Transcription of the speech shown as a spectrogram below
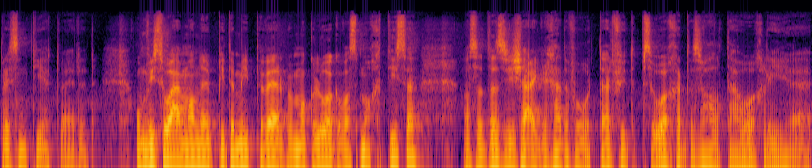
präsentiert werden. Und wieso einmal nicht bei den Mitbewerbern mal schauen, was macht diese? Also das ist eigentlich auch der Vorteil für den Besucher, dass er halt auch ein bisschen äh,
